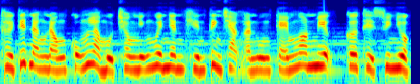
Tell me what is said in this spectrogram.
Thời tiết nắng nóng cũng là một trong những nguyên nhân khiến tình trạng ăn uống kém ngon miệng, cơ thể suy nhược.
